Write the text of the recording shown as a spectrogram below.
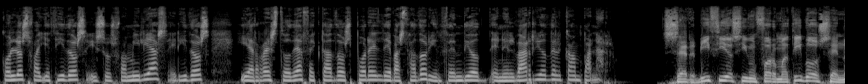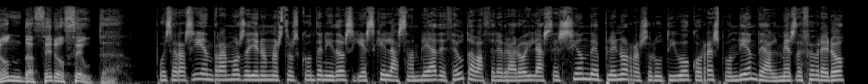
con los fallecidos y sus familias, heridos y el resto de afectados por el devastador incendio en el barrio del Campanar. Servicios informativos en Onda Cero Ceuta. Pues ahora sí entramos de lleno en nuestros contenidos y es que la Asamblea de Ceuta va a celebrar hoy la sesión de pleno resolutivo correspondiente al mes de febrero,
